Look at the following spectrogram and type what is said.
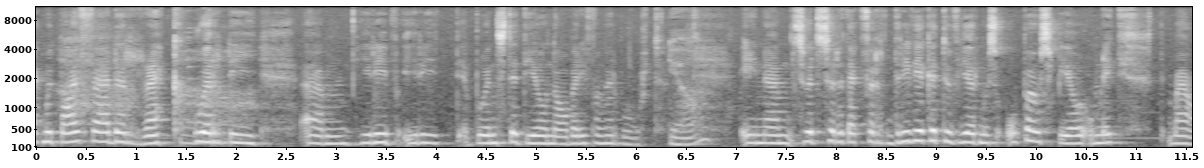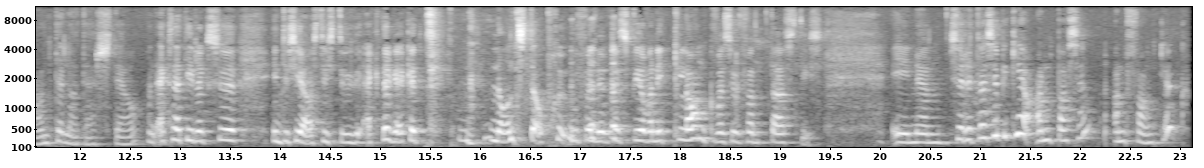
ek moet baie verder rek oh. oor die ehm um, hierdie hierdie boonste deel naby die vingerbord. Ja en ehm um, so sodat ek vir 3 weke toe weer moes ophou speel om net my hand te laat herstel want ek's natuurlik so entoesiasties toe ek dink ek het non-stop geoefen en gespeel want die klank was so fantasties en ehm um, so dit was 'n bietjie 'n aanpassing aanvanklik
